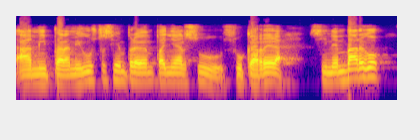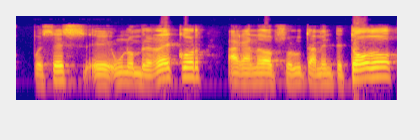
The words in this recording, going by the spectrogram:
a mí, para mi gusto, siempre va a empañar su, su carrera. Sin embargo, pues es un hombre récord, ha ganado absolutamente todo,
